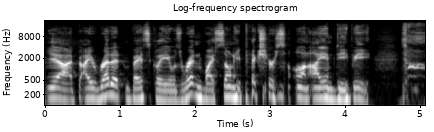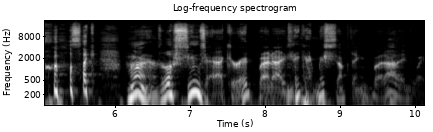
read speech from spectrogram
Yeah, I, I read it basically. It was written by Sony Pictures on IMDb. So I was like, oh, this seems accurate, but I think I missed something. But uh, anyway.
